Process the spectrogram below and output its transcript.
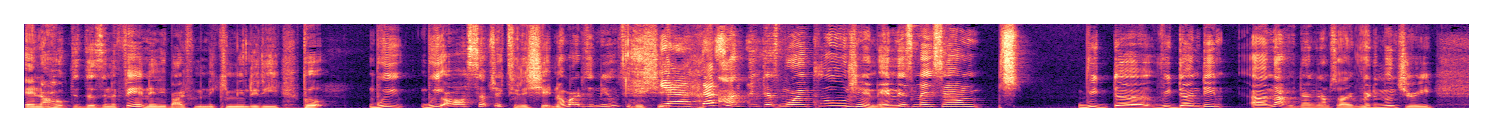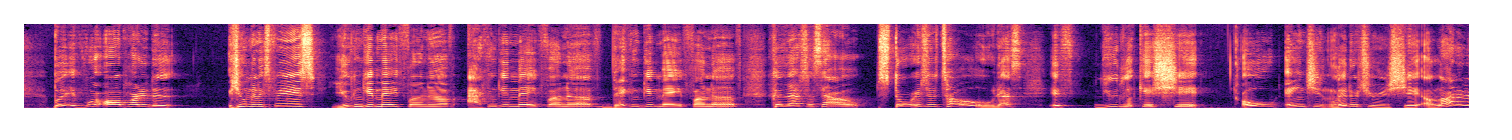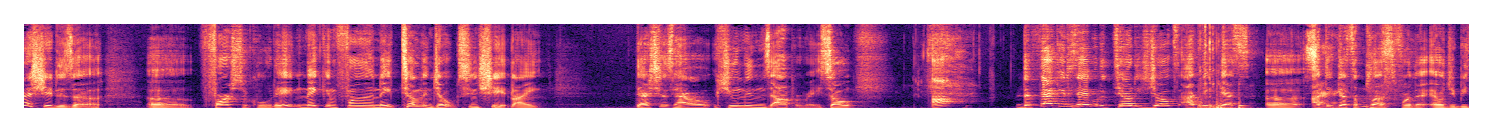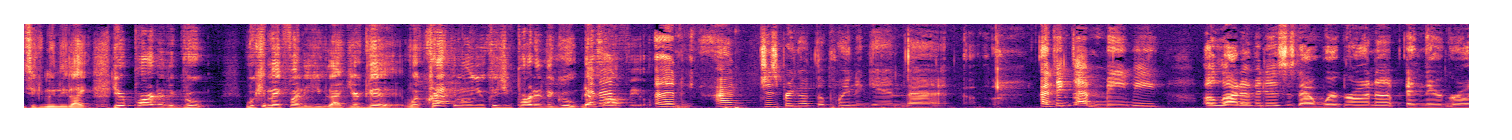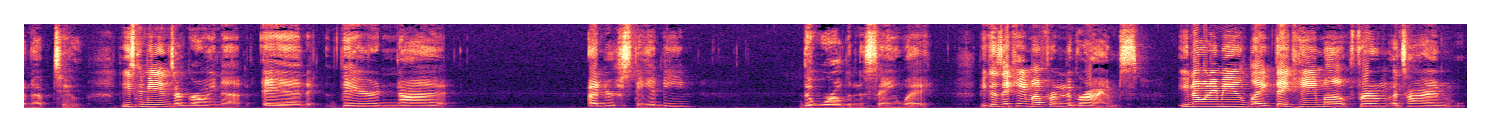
and I hope this doesn't offend anybody from the community, but. We we all subject to this shit. Nobody's immune to this shit. Yeah, that's- I think that's more inclusion, and this may sound re, uh, redundant, uh, not redundant. I'm sorry, rudimentary. But if we're all part of the human experience, you can get made fun of. I can get made fun of. They can get made fun of because that's just how stories are told. That's if you look at shit, old ancient literature and shit. A lot of that shit is uh, uh, farcical. They making fun. They telling jokes and shit like that's just how humans operate. So, I, the fact that he's able to tell these jokes, I think that's uh, I think that's a plus for the LGBT community. Like you're part of the group. We can make fun of you. Like you're good. We're cracking on you because you part of the group. That's And how I I- feel. And I just bring up the point again that I think that maybe a lot of it is is that we're growing up and they're growing up too. These comedians are growing up and they're not understanding the world in the same way because they came up from the grimes. You know what I mean? Like they came up from a time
